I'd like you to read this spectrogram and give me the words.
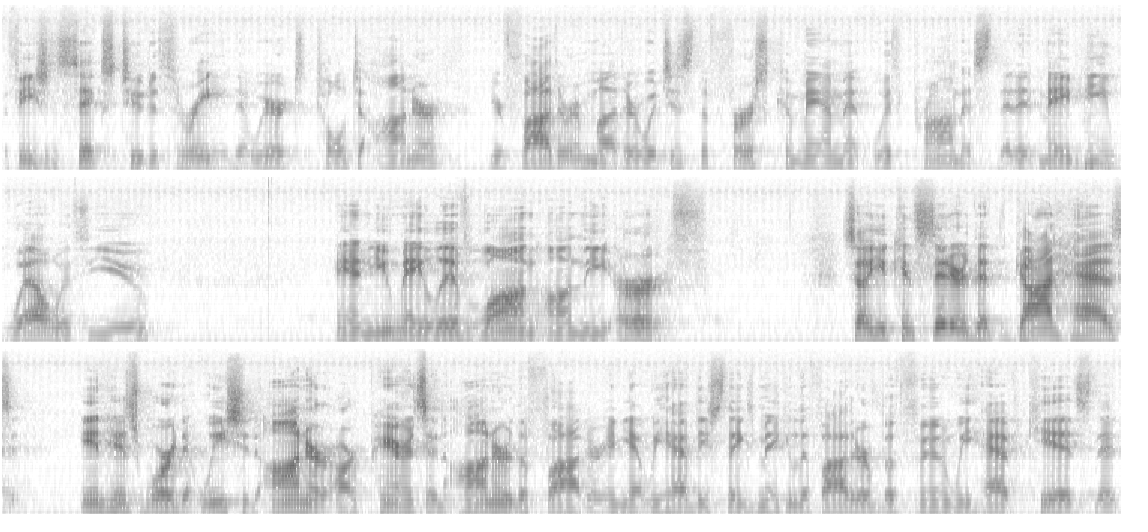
Ephesians 6, 2 to 3, that we are told to honor your father and mother, which is the first commandment with promise, that it may be well with you and you may live long on the earth. So you consider that God has in His Word that we should honor our parents and honor the father, and yet we have these things making the father a buffoon. We have kids that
